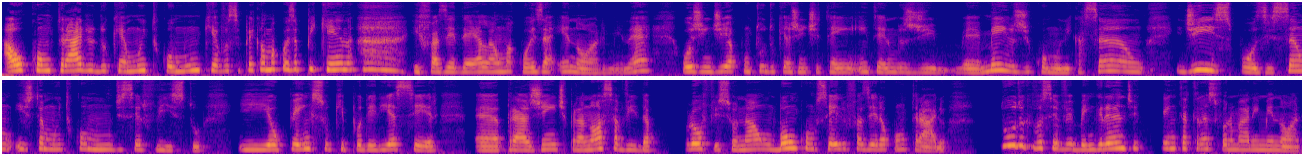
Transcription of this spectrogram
Ao contrário do que é muito comum, que é você pegar uma coisa pequena e fazer dela uma coisa enorme, né? Hoje em dia, com tudo que a gente tem em termos de é, meios de comunicação, de exposição, isso é muito comum de ser visto. E eu penso que poderia ser é, para a gente, para a nossa vida profissional, um bom conselho fazer ao contrário. Tudo que você vê bem grande, tenta transformar em menor.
